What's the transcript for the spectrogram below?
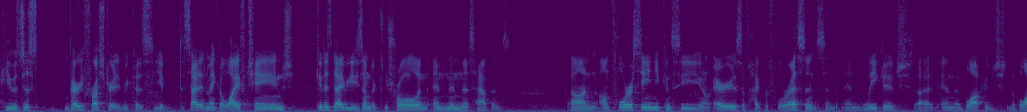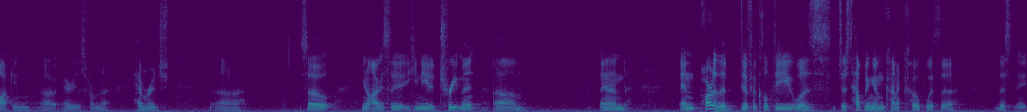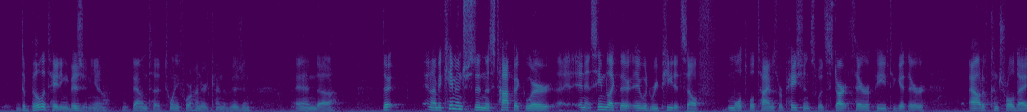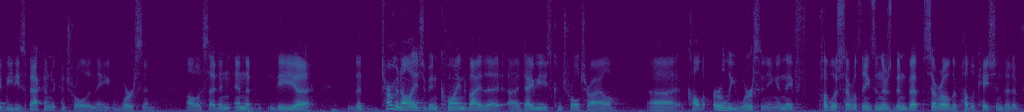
he was just very frustrated because he decided to make a life change get his diabetes under control, and, and then this happens. On, on fluorescein, you can see you know, areas of hyperfluorescence and, and leakage uh, and the blockage, the blocking uh, areas from the hemorrhage. Uh, so, you know, obviously he needed treatment, um, and and part of the difficulty was just helping him kind of cope with the this debilitating vision. You know, down to 2400 kind of vision. And, uh, there, and I became interested in this topic where, and it seemed like there, it would repeat itself multiple times, where patients would start therapy to get their out of control diabetes back under control and they worsen all of a sudden. And the, the, uh, the terminology has been coined by the uh, diabetes control trial uh, called early worsening. And they've published several things, and there's been several other publications that have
